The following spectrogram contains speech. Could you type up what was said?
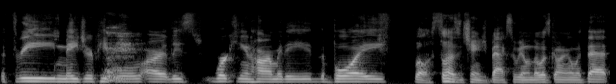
the three major people are at least working in harmony. The boy, well, still hasn't changed back, so we don't know what's going on with that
